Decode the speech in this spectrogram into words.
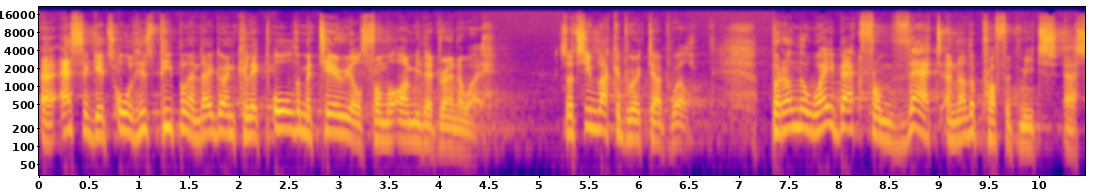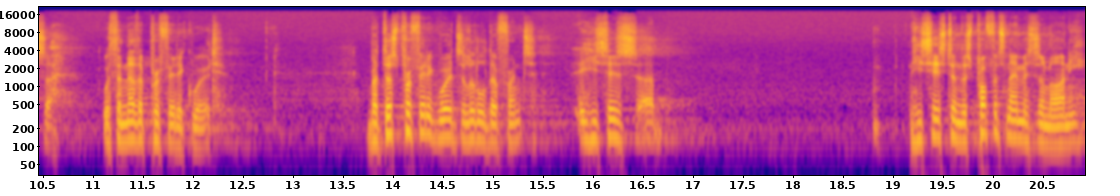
uh, Asa gets all his people, and they go and collect all the materials from the army that ran away. So it seemed like it worked out well. But on the way back from that, another prophet meets Asa with another prophetic word. But this prophetic word's a little different. He says, uh, he says to him, This prophet's name is Hanani.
